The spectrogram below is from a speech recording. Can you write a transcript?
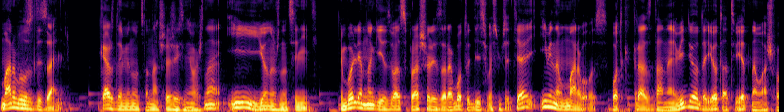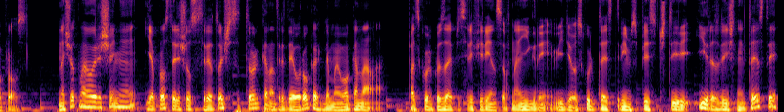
Marvelous Designer. Каждая минута нашей жизни важна и ее нужно ценить. Тем более, многие из вас спрашивали за работу 1080 Ti именно в Marvelous. Вот как раз данное видео дает ответ на ваш вопрос. Насчет моего решения, я просто решил сосредоточиться только на 3D уроках для моего канала. Поскольку запись референсов на игры, видео Sculpt Test Streams PS4 и различные тесты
